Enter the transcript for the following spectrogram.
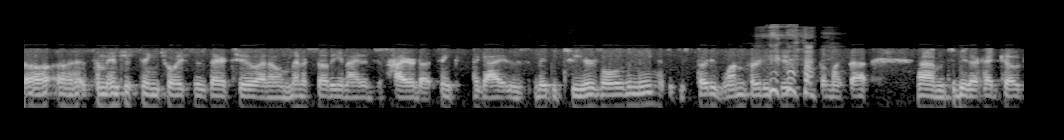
uh, uh, some interesting choices there too. I know Minnesota United just hired, I think, a guy who's maybe two years older than me. I think he's 31, 32, something like that, um, to be their head coach.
